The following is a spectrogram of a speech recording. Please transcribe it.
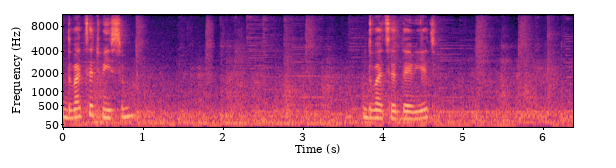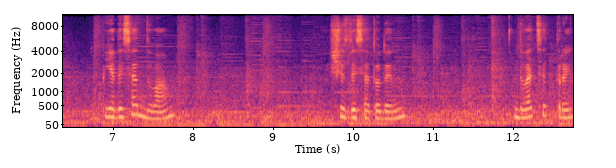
28, 29, 52, 61, 23,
